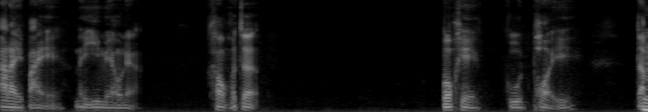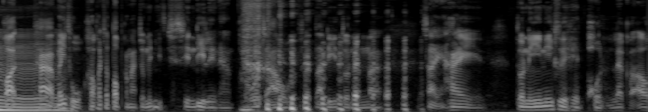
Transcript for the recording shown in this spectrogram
อะไรไปในอีเมล เนี่ย เขาก็จะ โอเค กูดพอยแต่ก็อืมถ้าไม่ถูกเขาก็จะตบกลับมาจนไม่มีชิ้นดีเลยนะครับเขาก็จะเอาสตาดีตัวนั้นมาใส่ให้ตัวนี้นี่คือเหตุผลแล้วก็เอา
